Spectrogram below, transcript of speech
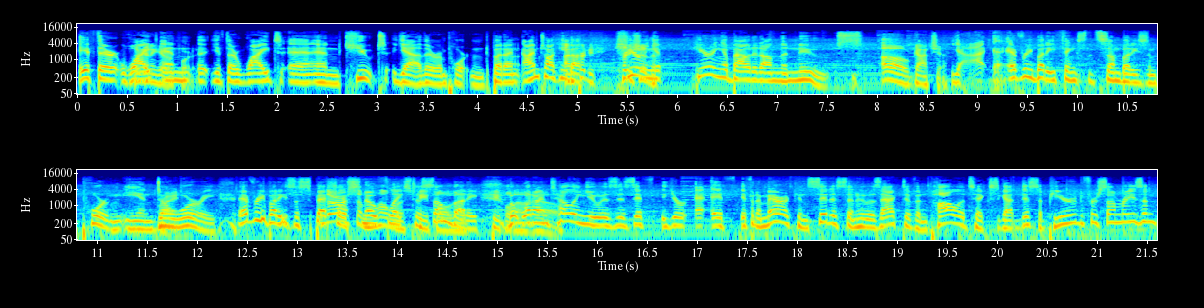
if they're white and reported. uh, if they're white and, and cute, yeah, they're important. But I'm I'm talking I'm about pretty- pretty sure hearing it, hearing about it on the news. Oh, gotcha. Yeah, I, everybody thinks that somebody's important, Ian. Don't Right. worry. Everybody's a special snowflake to somebody. But what I'm telling you is, is if you're if, if an American citizen who is active in politics got disappeared for some reason,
